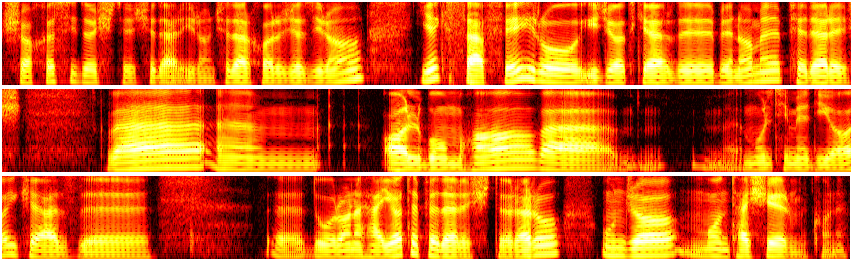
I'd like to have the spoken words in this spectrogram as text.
شاخصی داشته چه در ایران چه در خارج از ایران یک صفحه ای رو ایجاد کرده به نام پدرش و آلبوم ها و مولتی هایی که از دوران حیات پدرش داره رو اونجا منتشر می‌کنه.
